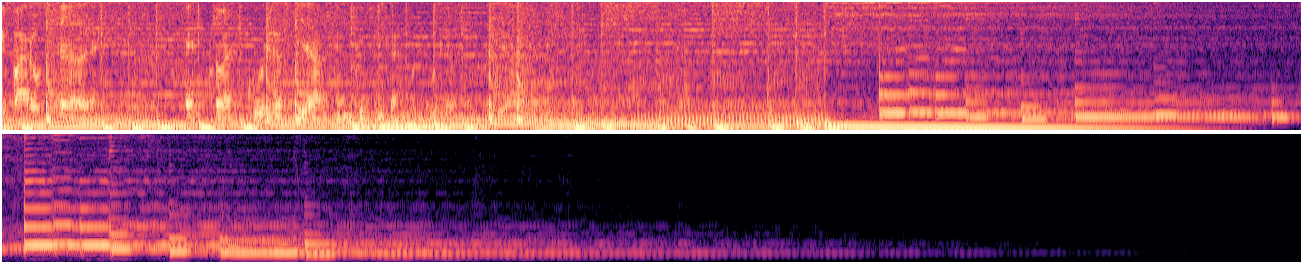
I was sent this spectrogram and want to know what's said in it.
Y para ustedes, esto es curiosidad científica.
